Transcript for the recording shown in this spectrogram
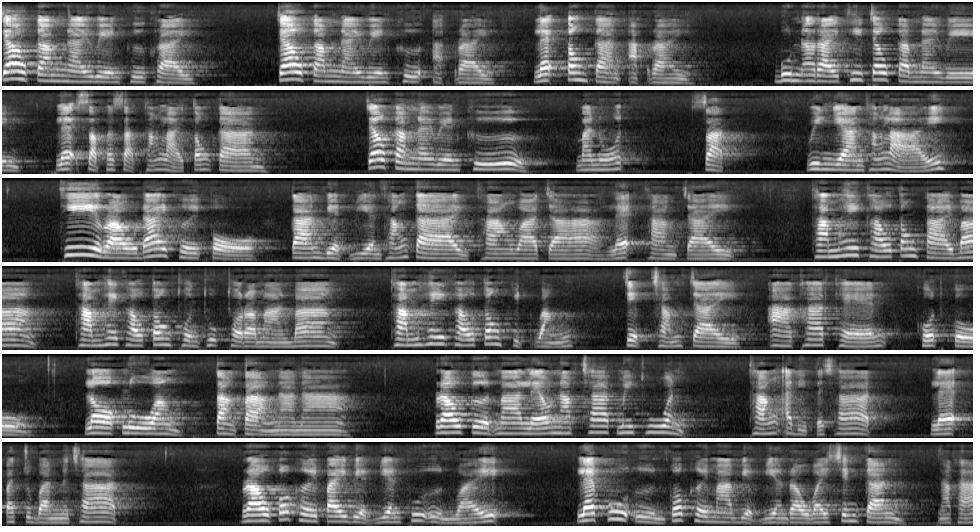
เจ้ากรรมนายเวรคือใคร เจ้ากรรมนายเวรคืออะไร และต้องการอะไร บุญอะไรที่เจ้ากรรมนายเวรและสรรพสัตว์ทั้งหลายต้องการ เจ้ากรรมนายเวรคือ มนุษย์ สัตว์ วิญญาณทั้งหลาย ที่เราได้เคยก่อการเบียดเบียนทั้งกาย ทางวาจาและทางใจทำให้เขาต้องตายบ้าง ทำให้เขาต้องทนทุกข์ทรมานบ้างทำให้เขาต้องผิดหวัง เจ็บช้ำใจ อาฆาตแค้นคดโกง หลอกลวงต่างๆ นานา เราเกิดมาแล้วนับชาติไม่ท้วน ทั้งอดีตชาติ และปัจจุบันชาติ เราก็เคยไปเบียดเบียนผู้อื่นไว้ และผู้อื่นก็เคยมาเบียดเบียนเราไว้เช่นกันนะคะ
